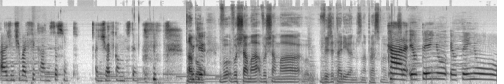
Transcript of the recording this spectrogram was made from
a gente vai ficar nesse assunto. a gente vai ficar muito tempo. Tá Porque... bom. Vou, vou, chamar, vou chamar vegetarianos na próxima vez. Cara, eu tenho, eu tenho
